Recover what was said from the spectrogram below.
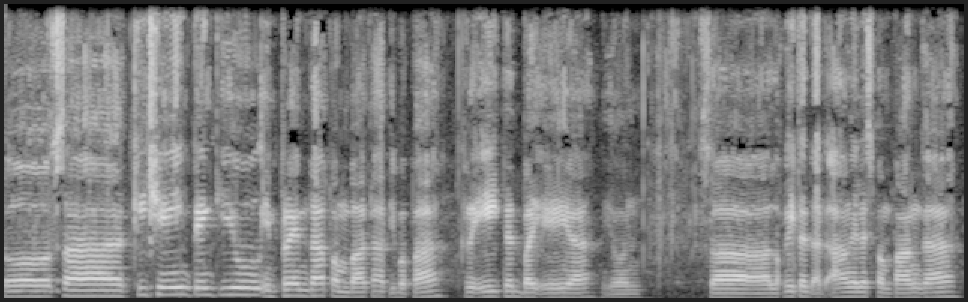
So, sa keychain, thank you, Imprenda, Pambata, at iba pa. Created by EA, yon Sa, located at Angeles, Pampanga.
